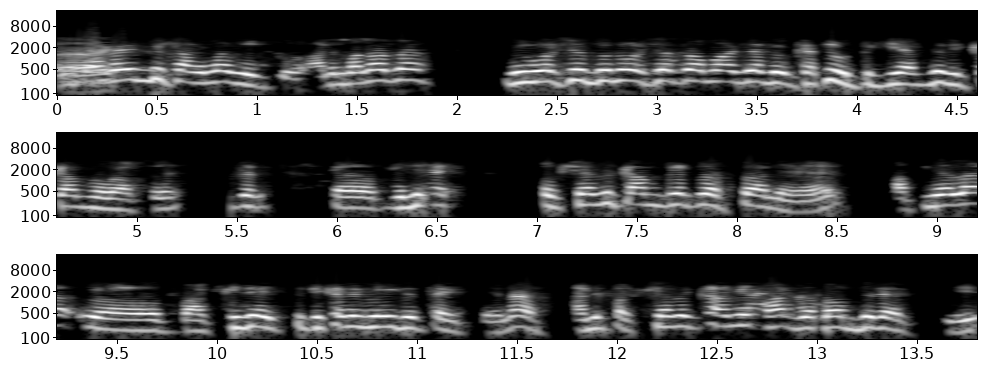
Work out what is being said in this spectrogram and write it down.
अं, मी सांगणार होतो आणि मला आता मी वर्ष दोन वर्षाचा माझ्या डोक्यात होतं की याचं रिकाम व्हायचं. तर म्हणजे पक्षाचं काम करत असताना आपल्याला बाकीच्या इतर ठिकाणी वेळ देता येत नाही ना. आणि पक्षाचं काम ही फार जबाबदारी असते.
